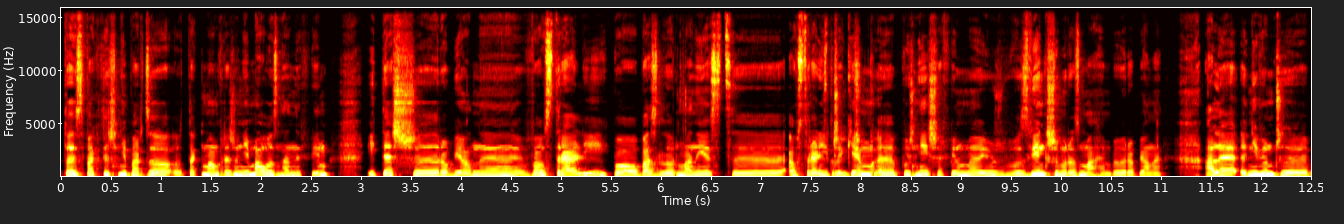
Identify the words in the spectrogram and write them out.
to jest faktycznie bardzo, tak mam wrażenie, mało znany film i też e, robiony w Australii, bo Baz Luhrmann jest e, Australijczykiem. Australijczykiem. E, Późniejsze filmy już z większym rozmachem były robione. Ale nie wiem, czy,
